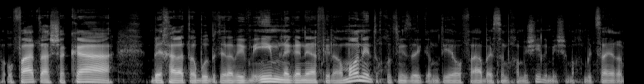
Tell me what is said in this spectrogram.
הופעת ההשקה בהיכל התרבות בתל אביב עם נגני הפילהרמונית, חוץ מזה גם תהיה הופעה ב-25 למי שמחמיץ הערב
